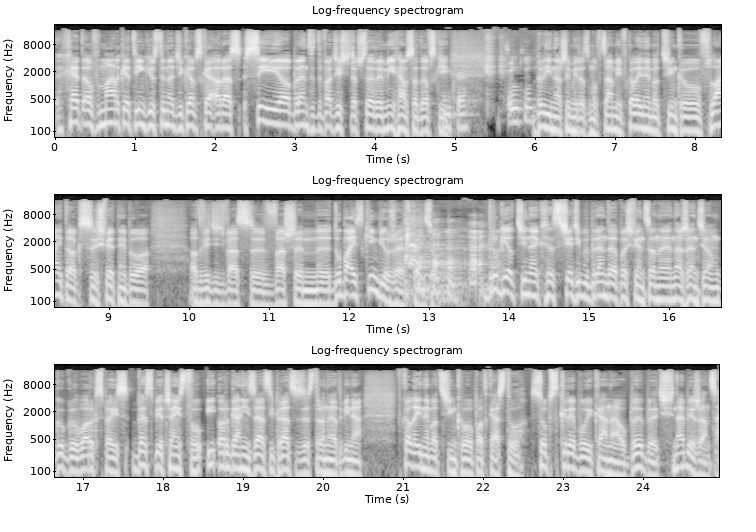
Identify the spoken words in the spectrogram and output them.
Head of Marketing Justyna Dzikowska oraz CEO Brand24 Michał Sadowski. Dziękuję. Dzięki. Byli naszymi rozmówcami w kolejnym odcinku Fly Talks. Świetnie było odwiedzić Was w Waszym dubajskim biurze w końcu. Drugi odcinek z siedziby Brenda poświęcony narzędziom Google Workspace, bezpieczeństwu i organizacji pracy ze strony admina. W kolejnym odcinku podcastu subskrybuj kanał, by być na bieżąco.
